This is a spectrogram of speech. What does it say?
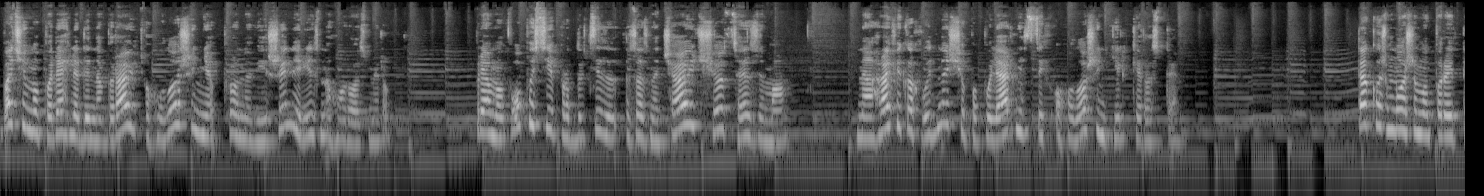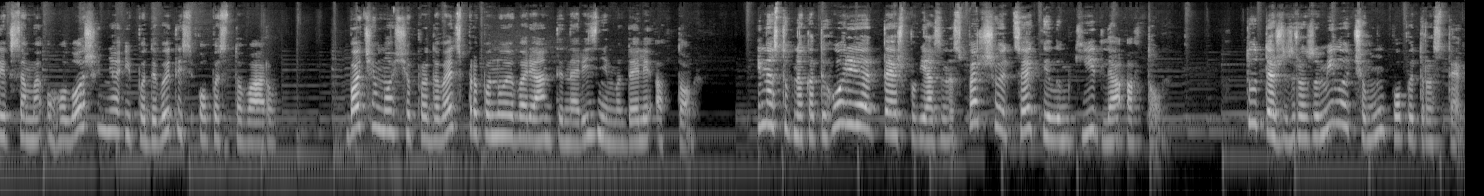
Бачимо, перегляди набирають оголошення про нові шини різного розміру. Прямо в описі продавці зазначають, що це зима. На графіках видно, що популярність цих оголошень тільки росте. Також можемо перейти в саме оголошення і подивитись опис товару. Бачимо, що продавець пропонує варіанти на різні моделі авто. І наступна категорія, теж пов'язана з першою, це килимки для авто. Тут теж зрозуміло, чому попит росте.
